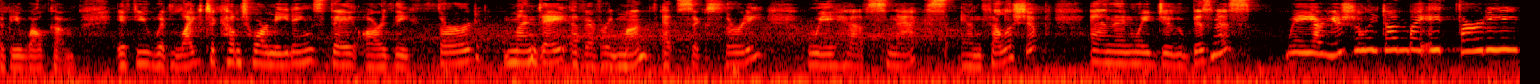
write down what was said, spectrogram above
to be welcome. If you would like to come to our meetings, they are the third Monday of every month at 6:30. We have snacks and fellowship, and then we do business. We are usually done by 8:30,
